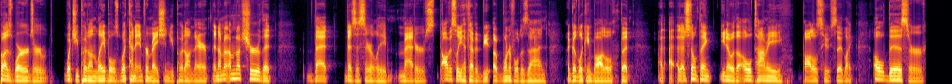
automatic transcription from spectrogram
buzzwords or what you put on labels, what kind of information you put on there, and I'm not, I'm not sure that that necessarily matters. Obviously, you have to have a, be- a wonderful design, a good looking bottle, but I, I just don't think, you know, the old timey bottles who said like old this or,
